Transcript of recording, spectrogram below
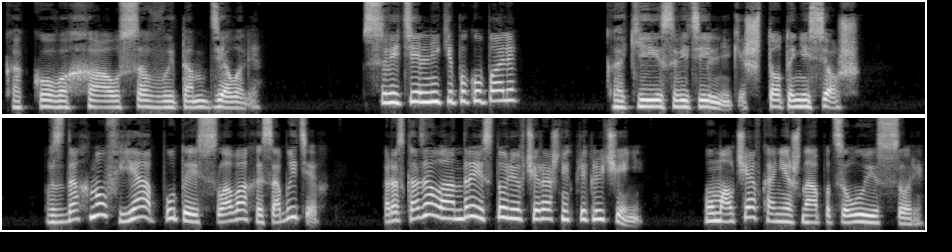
Какого хаоса вы там делали? Светильники покупали? Какие светильники? Что ты несешь? Вздохнув, я, путаясь в словах и событиях, рассказала Андре историю вчерашних приключений умолчав, конечно, о поцелуе и ссоре.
